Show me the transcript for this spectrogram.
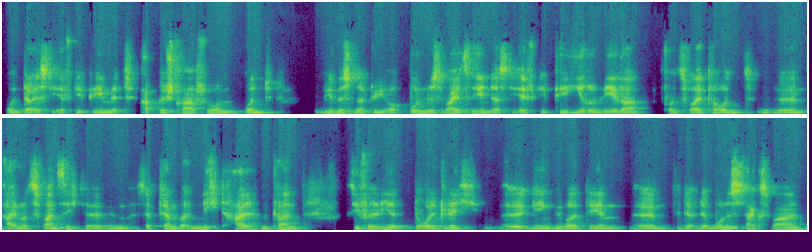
Und da ist die FDP mit abgestraft worden. Und wir müssen natürlich auch bundesweit sehen, dass die FDP ihre Wähler von 2021 äh, im September nicht halten kann. Sie verliert deutlich äh, gegenüber dem, äh, der, der Bundestagswahl,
